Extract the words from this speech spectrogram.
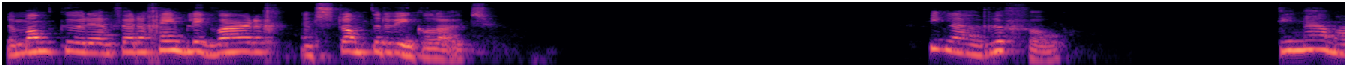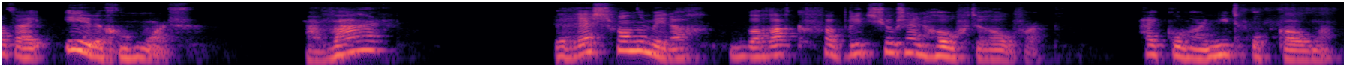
De man keurde hem verder geen blik waardig en stampte de winkel uit. Villa Ruffo. Die naam had hij eerder gehoord. Maar waar? De rest van de middag brak Fabrizio zijn hoofd erover. Hij kon er niet opkomen.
